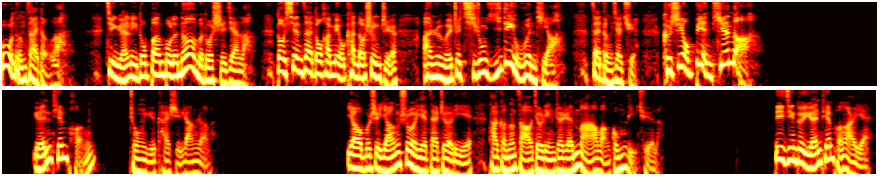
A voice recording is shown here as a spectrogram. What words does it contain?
不能再等了，禁元令都颁布了那么多时间了，到现在都还没有看到圣旨，安认为这其中一定有问题啊！再等下去可是要变天的。袁天鹏终于开始嚷嚷了，要不是杨硕也在这里，他可能早就领着人马往宫里去了。毕竟对袁天鹏而言。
